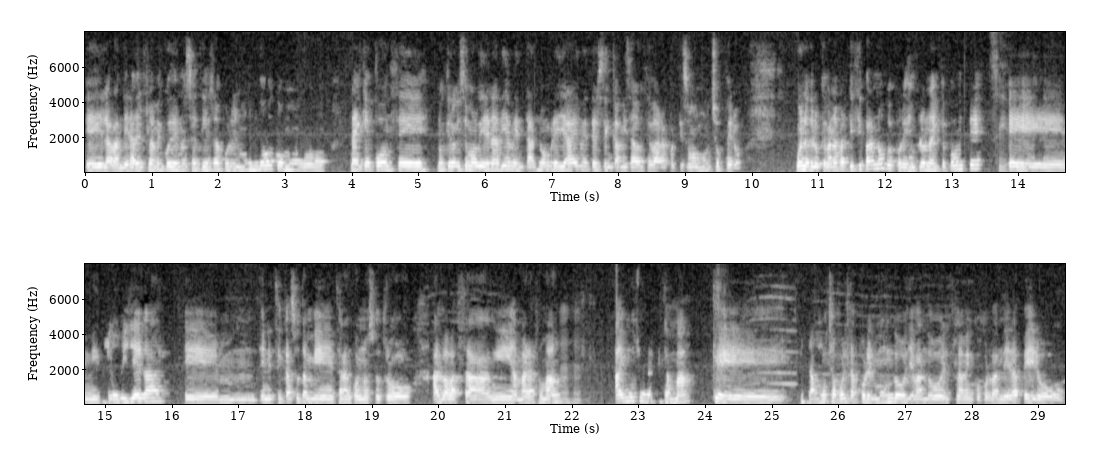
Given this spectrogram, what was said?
eh, la bandera del flamenco y de nuestra tierra por el mundo como Nike Ponce, no quiero que se me olvide nadie, inventar nombre ya y meterse en camisa de once varas porque somos muchos, pero bueno, de los que van a participar, ¿no? Pues por ejemplo Nike Ponce, eh, Miguel Villegas, Em, en este caso también estarán con nosotros Alba Bazán y Amara Román. Hay muchos artistas más que, dan muchas vueltas por el mundo llevando el flamenco por bandera, pero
